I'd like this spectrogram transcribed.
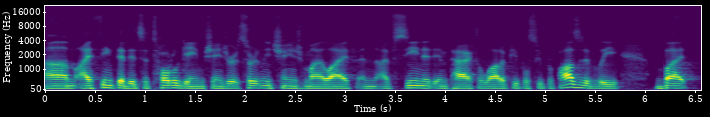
Um, I think that it's a total game changer. It certainly changed my life, and I've seen it impact a lot of people super positively. But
